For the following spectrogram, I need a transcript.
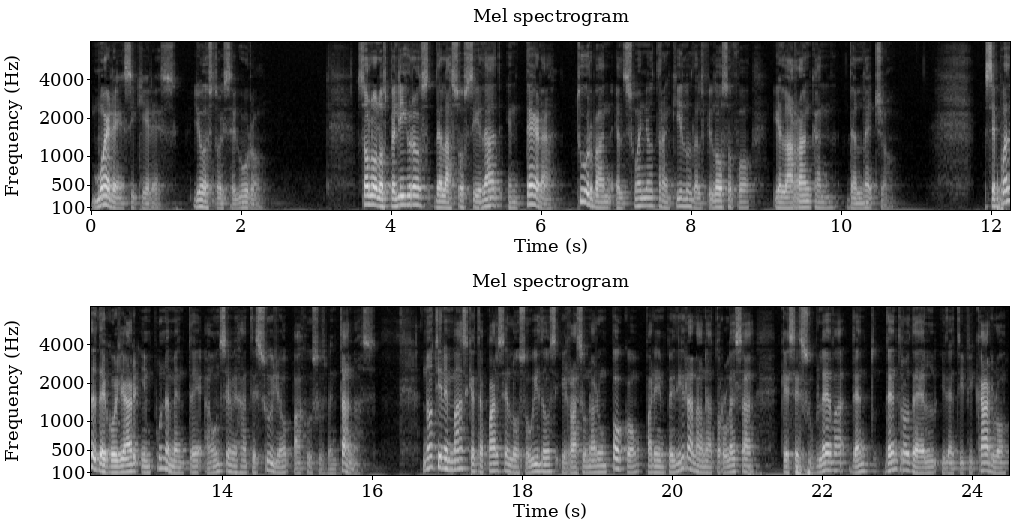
muere si quieres, yo estoy seguro. Solo los peligros de la sociedad entera turban el sueño tranquilo del filósofo y el arrancan del lecho. Se puede degollar impunemente a un semejante suyo bajo sus ventanas. No tiene más que taparse los oídos y razonar un poco para impedir a la naturaleza que se subleva dentro, de él identificarlo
